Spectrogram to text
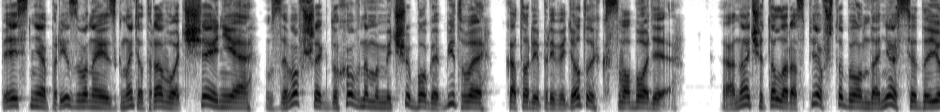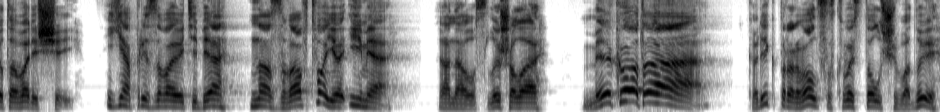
Песня, призванная изгнать отраву отчаяния, взывавшая к духовному мечу бога битвы, который приведёт их к свободе. Она читала распев, чтобы он донёсся до её товарищей. «Я призываю тебя, назвав твоё имя!» Она услышала «Микота!» Крик прорвался сквозь толщу воды,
